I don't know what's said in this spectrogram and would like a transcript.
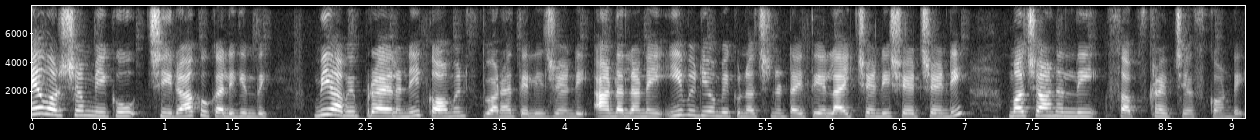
ఏ వర్షం మీకు చిరాకు కలిగింది? మీ అభిప్రాయాలని కామెంట్స్ ద్వారా తెలియజేయండి. అండ్ అలానే ఈ వీడియో మీకు నచ్చినట్టయితే లైక్ చేయండి షేర్ చేయండి. మా ఛానల్ని సబ్స్క్రైబ్ చేసుకోండి.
